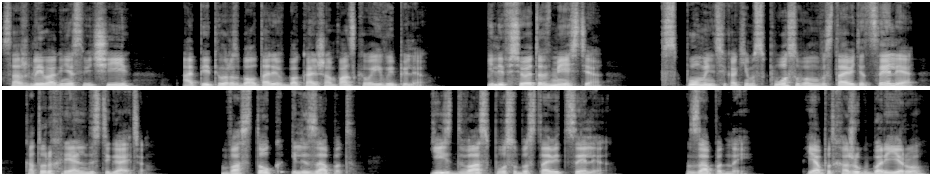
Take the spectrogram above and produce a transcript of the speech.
сожгли в огне свечи, а пепел разболтали в бокале шампанского и выпили. Или все это вместе. Вспомните, каким способом вы ставите цели, которых реально достигаете. Восток или Запад? Есть два способа ставить цели. Западный. Я подхожу к барьеру,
